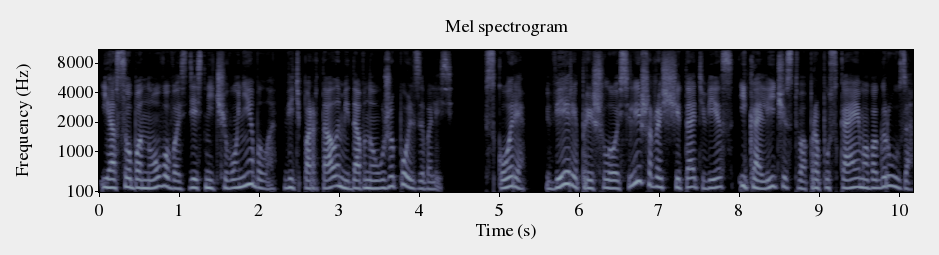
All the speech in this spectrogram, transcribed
и особо нового здесь ничего не было, ведь порталами давно уже пользовались. Вскоре Вере пришлось лишь рассчитать вес и количество пропускаемого груза.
